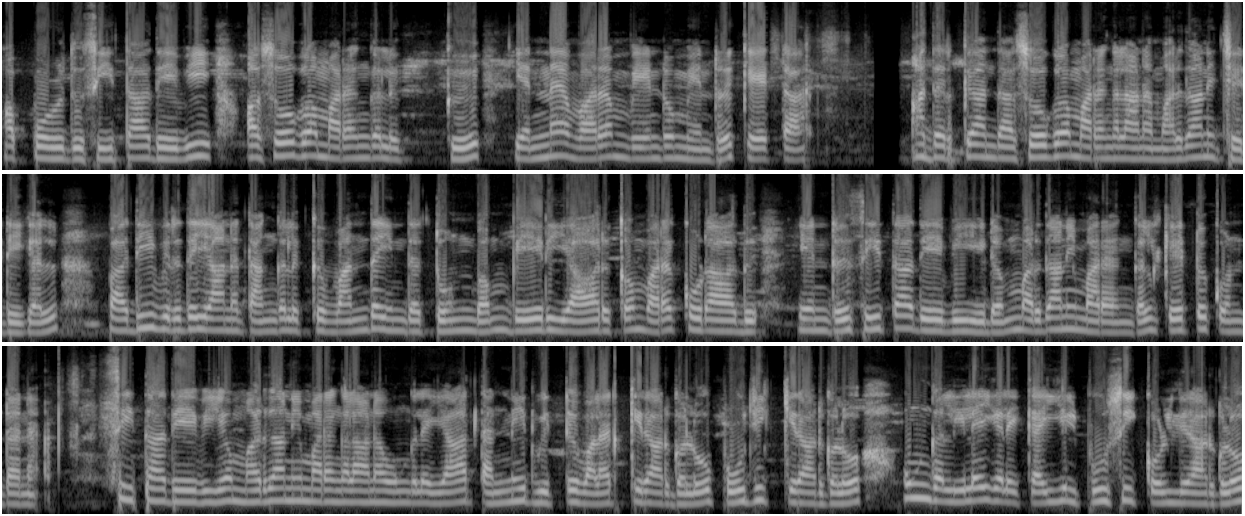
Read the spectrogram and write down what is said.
அப்பொழுது சீதாதேவி அசோக மரங்களுக்கு என்ன வரம் வேண்டும் என்று கேட்டார். அதற்கு அந்த அசோக மரங்களான மருதாணிச் செடிகள் பதிவிரதையான தங்களுக்கு வந்த இந்தத் துன்பம் வேறு யாருக்கும் வரக்கூடாது என்று சீதாதேவியிடம் மருதாணி மரங்கள் கேட்டுக்கொண்டன சீதாதேவியும் மருதாணி மரங்களான உங்களை யார் தண்ணீர் விட்டு வளர்க்கிறார்களோ பூஜிக்கிறார்களோ உங்கள் இலைகளைக் கையில் பூசிக் கொள்கிறார்களோ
